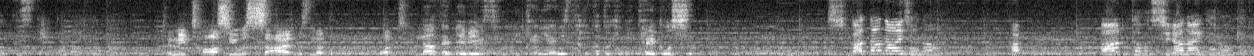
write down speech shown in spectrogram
よくしていただいたわ Didn't he toss you aside? Wasn't that the. なぜメビウスに生贄にされた時に抵抗し仕方ないじゃない。かあんたは知らないだろうけどね。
